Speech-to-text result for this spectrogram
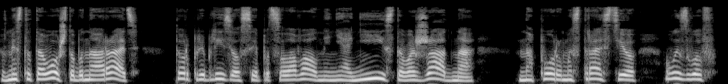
Вместо того, чтобы наорать, Тор приблизился и поцеловал меня неистово, жадно, напором и страстью, вызвав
